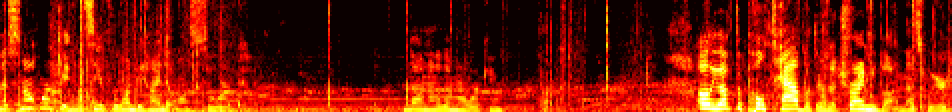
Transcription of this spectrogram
It's not working. Let's see if the one behind it wants to work. No, none of them are working. Oh, you have to pull tab, but there's a try me button. That's weird.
